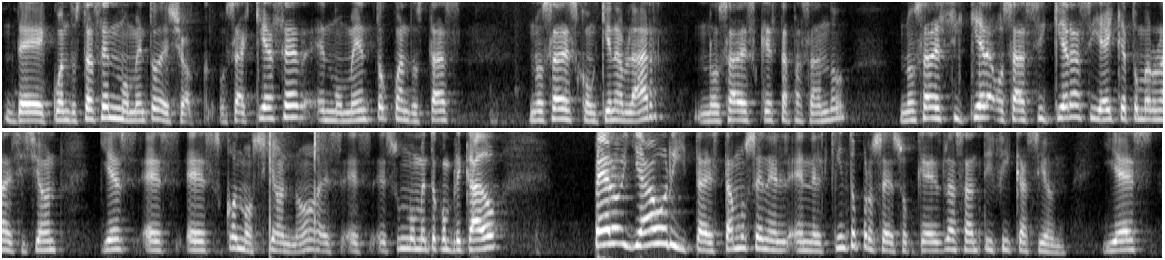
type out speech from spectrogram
de cuando estás en momento de shock, o sea, ¿qué hacer en momento cuando estás, no sabes con quién hablar, no sabes qué está pasando? no sabes siquiera, o sea, siquiera si hay que tomar una decisión y es, es, es conmoción, ¿no? Es, es, un momento complicado, pero ya ahorita estamos en el, en el quinto proceso que es la santificación y es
